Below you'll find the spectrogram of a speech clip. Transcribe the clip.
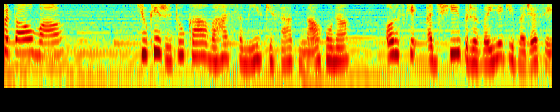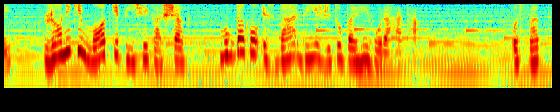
बताओ माँ। क्योंकि ऋतु का वहाँ समीर के साथ ना होना और उसके अजीब रवैये की वजह से रोनी की मौत के पीछे का शक मुग्धा को इस बार भी ऋतु पर ही हो रहा था। उस वक्त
